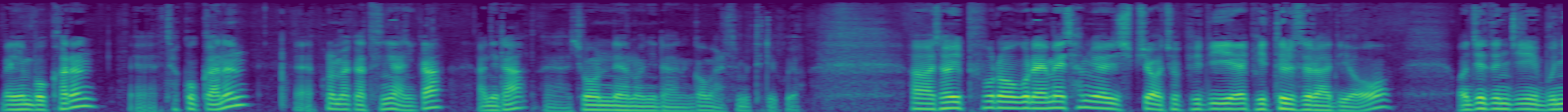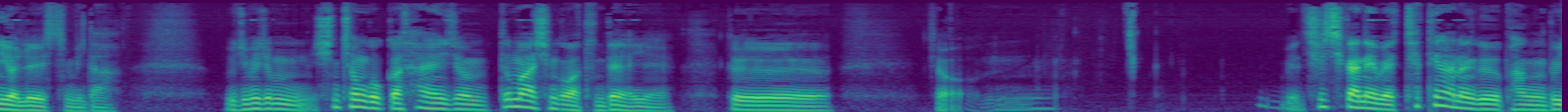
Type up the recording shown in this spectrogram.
메인 보컬은 예, 작곡가는 예, 폴 맥카튼이 아니까 아니라 예, 존 레논이라는 거 말씀을 드리고요. 아, 저희 프로그램에 참여해 주십시오. 조피디의 비틀스 라디오 언제든지 문이 열려 있습니다. 요즘에 좀 신청곡과 사연이 좀 뜸하신 것 같은데, 예. 그, 저, 음, 실시간에 왜 채팅하는 그 방도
